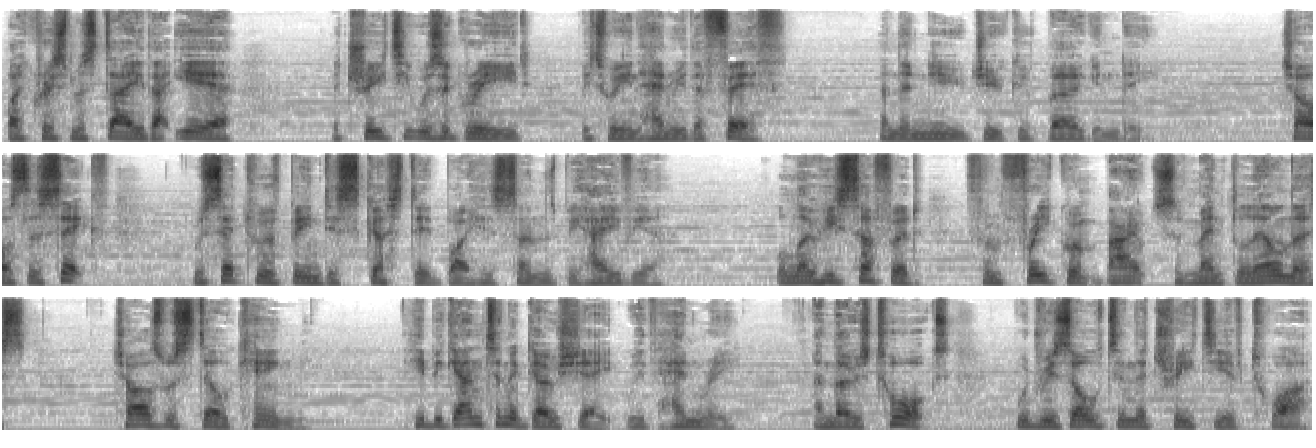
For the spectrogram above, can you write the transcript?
By Christmas Day that year, a treaty was agreed between Henry V and the new Duke of Burgundy. Charles VI was said to have been disgusted by his son's behaviour. Although he suffered from frequent bouts of mental illness, Charles was still king. He began to negotiate with Henry, and those talks would result in the Treaty of Troyes,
